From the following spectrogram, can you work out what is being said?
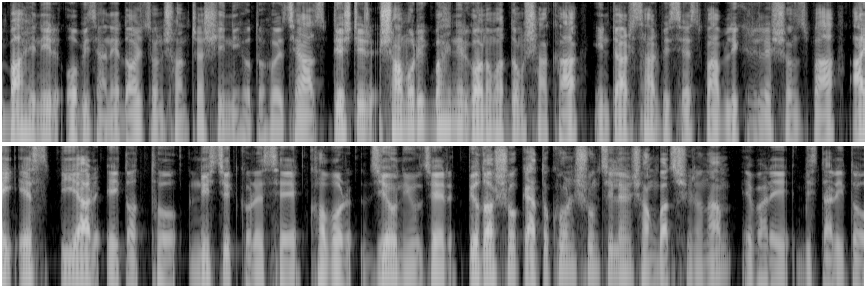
বাহিনীর অভিযানে দশজন সন্ত্রাসী নিহত হয়েছে আজ। দেশটির সামরিক বাহিনীর গণমাধ্যম শাখা, ইন্টার সার্ভিসেস, পাবলিক রিলেশনস বা আইএসপিআর এই তথ্য নিশ্চিত করেছে। খবর জিও নিউজের। প্রিয় দর্শক, এতক্ষণ শুনছিলেন সংবাদ শিরোনাম, এবারে বিস্তারিত।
